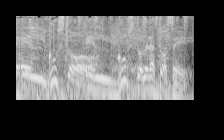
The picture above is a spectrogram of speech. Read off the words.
El gusto, el gusto de las 12.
